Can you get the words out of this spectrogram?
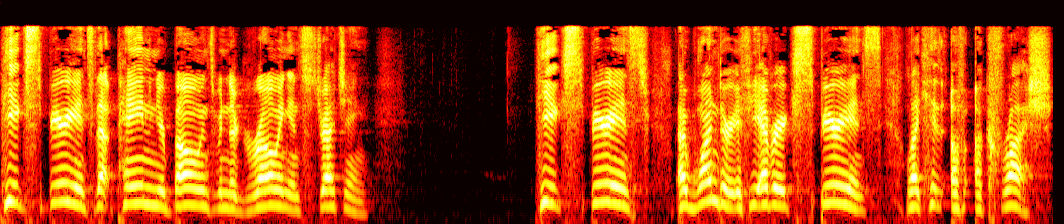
He experienced that pain in your bones when they're growing and stretching. He experienced, I wonder if he ever experienced like his, a, a crush.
